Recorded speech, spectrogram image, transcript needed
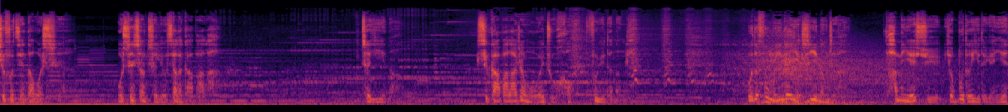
师傅捡到我时，我身上只留下了嘎巴拉。这异能是嘎巴拉认我为主后赋予的能力。我的父母应该也是异能者，他们也许有不得已的原因。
